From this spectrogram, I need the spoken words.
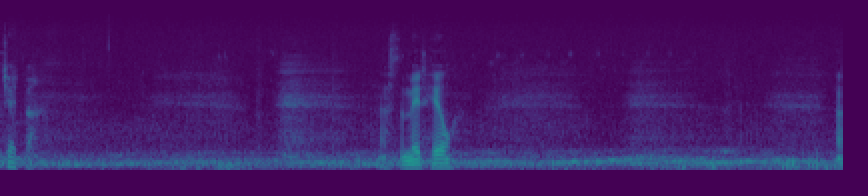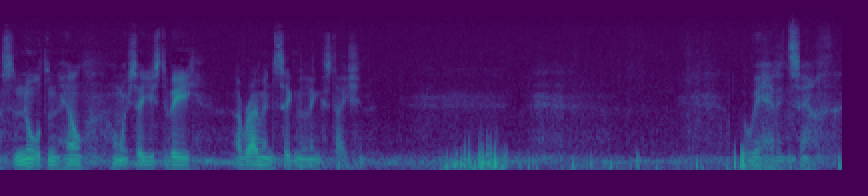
Jedburgh. That's the mid hill. That's the northern hill on which there used to be a Roman signalling station. But we're heading south.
